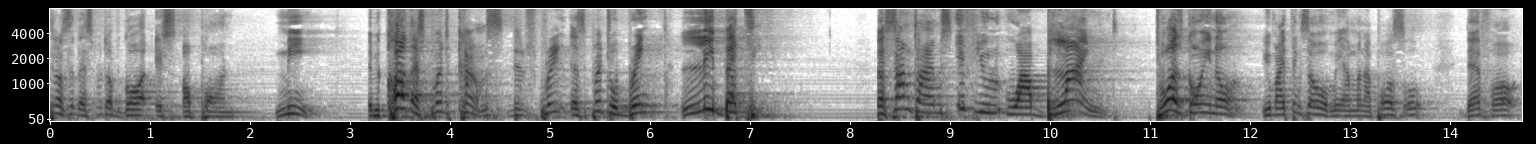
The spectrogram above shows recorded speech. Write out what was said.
You know, so the Spirit of God is upon me. Because the Spirit comes, the Spirit, the Spirit will bring liberty. But sometimes, if you are blind to what's going on, you might think, so, oh, me, I'm an apostle. Therefore,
